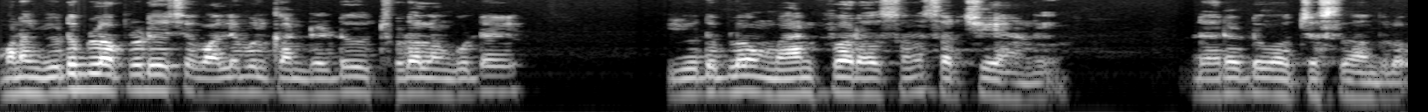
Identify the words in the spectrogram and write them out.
మనం యూట్యూబ్లో అప్లోడ్ చేసే వాల్యుబుల్ కంటెంట్ చూడాలనుకుంటే యూట్యూబ్లో మ్యాన్ ఫర్ అస్ అని సెర్చ్ చేయండి. డైరెక్ట్గా వచ్చేస్తుంది అందులో.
